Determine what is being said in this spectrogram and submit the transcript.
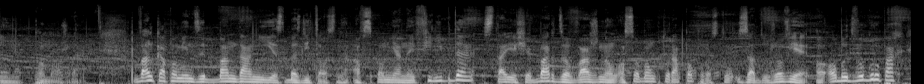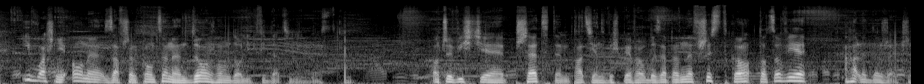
i Pomorze. Walka pomiędzy bandami jest bezlitosna, a wspomniany Filip D. staje się bardzo ważną osobą, która po prostu za dużo wie o obydwu grupach i właśnie one za wszelką cenę dążą do likwidacji jednostki. Oczywiście przedtem pacjent wyśpiewałby zapewne wszystko, to co wie, ale do rzeczy.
